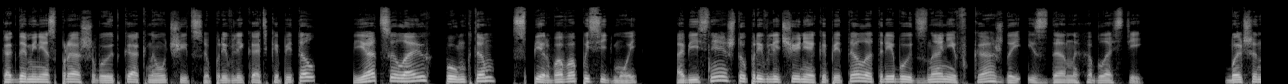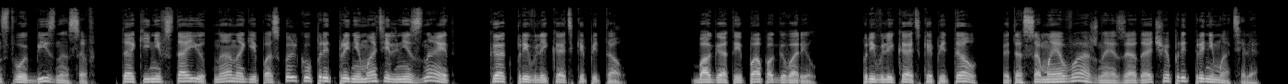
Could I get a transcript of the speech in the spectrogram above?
Когда меня спрашивают, как научиться привлекать капитал, я отсылаю их к пунктам с 1 по 7, объясняя, что привлечение капитала требует знаний в каждой из данных областей. Большинство бизнесов так и не встают на ноги, поскольку предприниматель не знает, как привлекать капитал. Богатый папа говорил, привлекать капитал это самая важная задача предпринимателя.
